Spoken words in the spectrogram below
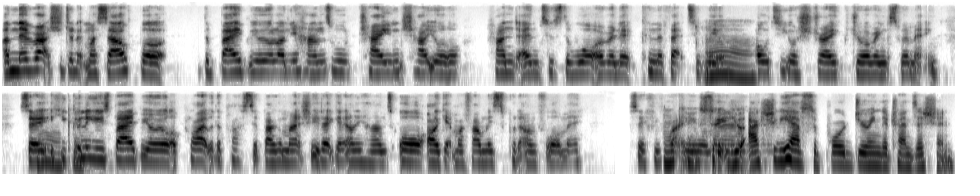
I've never actually done it myself, but the baby oil on your hands will change how your hand enters the water and it can effectively oh. alter your stroke during swimming. So oh, if you're okay. going to use baby oil, apply it with a plastic bag and make sure you don't get it on your hands, or I get my family to put it on for me. So if you've got okay, anyone, so there. you actually have support during the transition.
